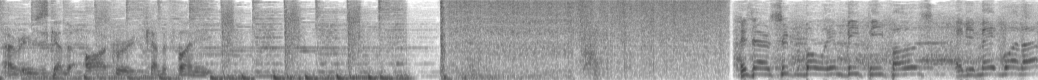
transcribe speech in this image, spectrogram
I mean, it was just kind of awkward, kind of funny. Is there a Super Bowl MVP pose? Have you made one up?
